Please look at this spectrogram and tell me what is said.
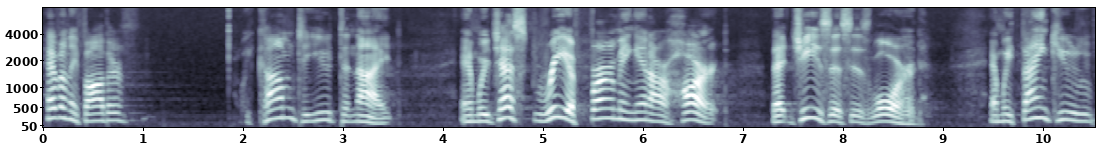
Heavenly Father, we come to you tonight and we're just reaffirming in our heart that Jesus is Lord. And we thank you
